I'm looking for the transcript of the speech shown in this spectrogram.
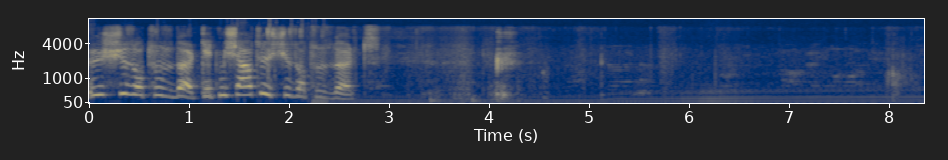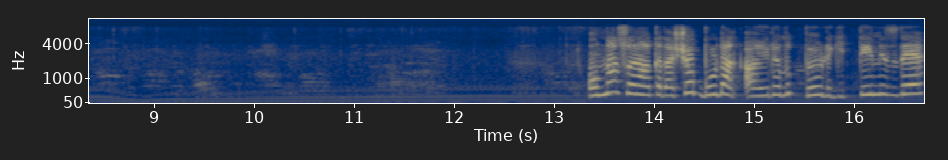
334. 76 334. Ondan sonra arkadaşlar buradan ayrılıp böyle gittiğimizde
